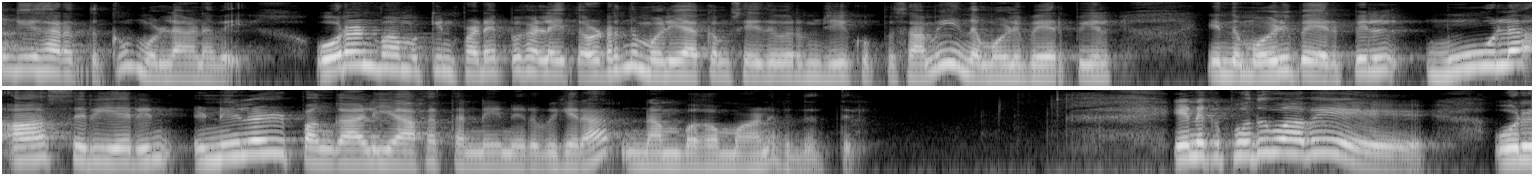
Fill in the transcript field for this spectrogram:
அங்கீகாரத்துக்கும் உள்ளானவை. ஓரன்பாமுக்கின் படைப்புகளை தொடர்ந்து மொழியாக்கம் செய்து வரும் ஜி குப்புசாமி இந்த மொழிபெயர்ப்பில் இந்த மொழிபெயர்ப்பில் மூல ஆசிரியரின் நிழல் பங்காளியாக தன்னை நிறுவுகிறார் நம்பகமான விதத்தில். எனக்கு பொதுவாகவே ஒரு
